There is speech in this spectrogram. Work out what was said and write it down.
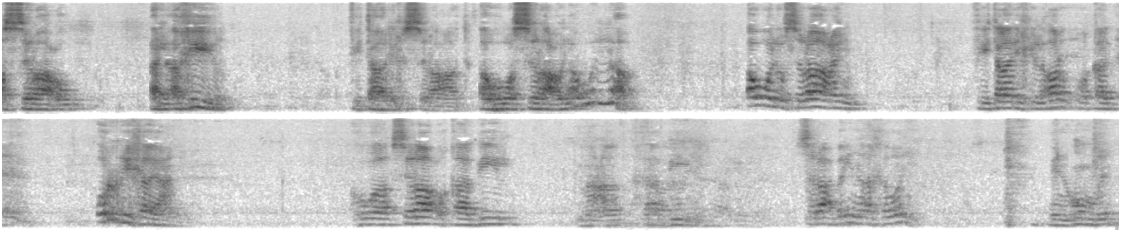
الصراع الأخير في تاريخ الصراعات. أو هو الصراع الأول؟ لا. أول صراع في تاريخ الأرض وقد أرخ يعني. هو صراع قابيل مع هابيل صراع بين أخوين. من أم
